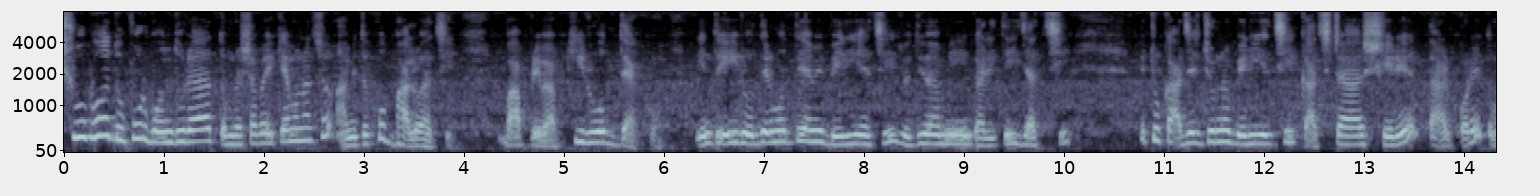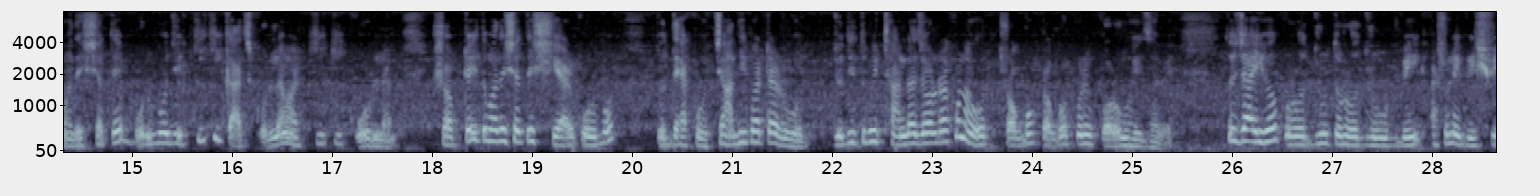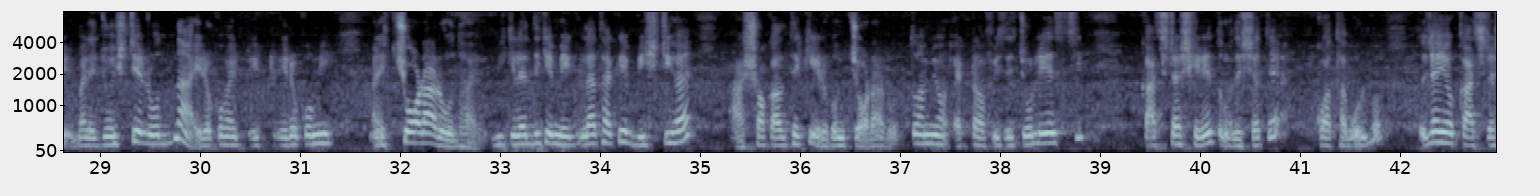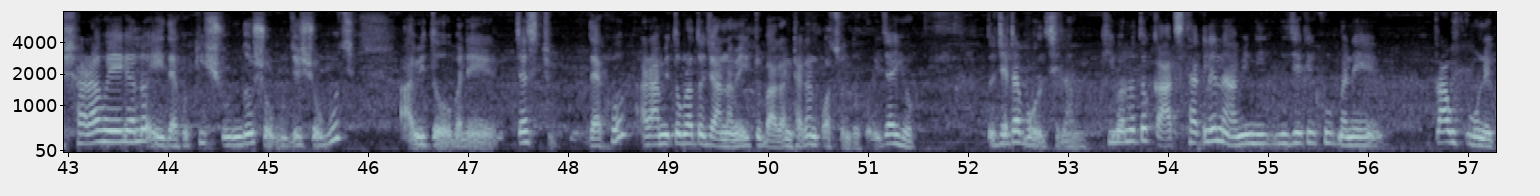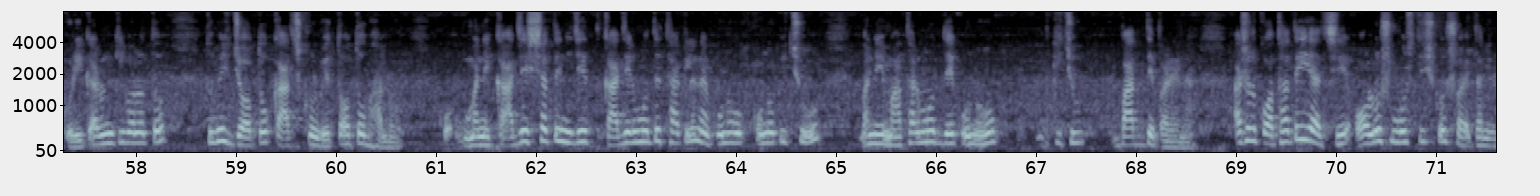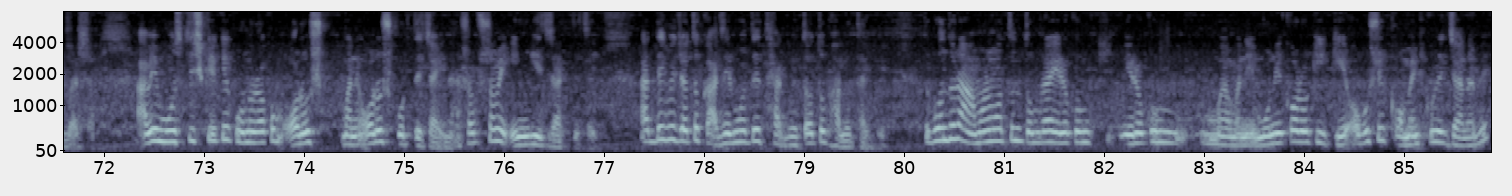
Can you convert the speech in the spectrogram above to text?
শুভ দুপুর বন্ধুরা, তোমরা সবাই কেমন আছো? আমি তো খুব ভালো আছি। বাপরে বাপ, কী রোদ দেখো। কিন্তু এই রোদের মধ্যে আমি বেরিয়েছি, যদিও আমি গাড়িতেই যাচ্ছি। একটু কাজের জন্য বেরিয়েছি, কাজটা সেরে তারপরে তোমাদের সাথে বলব যে কি কি কাজ করলাম আর কি কি করলাম। সবটাই তোমাদের সাথে শেয়ার করব। তো দেখো চাঁদিপাটা রোদ। যদি তুমি ঠান্ডা জল রাখো না, ও টকবক টকবক করে গরম হয়ে যাবে। তো যাই হোক রৌদ্রু তো রৌদ্র উঠবেই। আসলে গ্রীষ্মে মানে জ্যৈষ্ঠের রোদ না, এরকম এরকমই মানে চড়া রোদ হয়। বিকেলের দিকে মেঘলা থাকে, বৃষ্টি হয়, আর সকাল থেকে এরকম চড়া রোদ। তো আমি একটা অফিসে চলে এসেছি। কাজটা সেরে তোমাদের সাথে কথা বলব। তো যাই হোক, কাজটা সারা হয়ে গেল। এই দেখো কি সুন্দর সবুজে সবুজ। আমি তো মানে জাস্ট দেখো, আর আমি তোমরা তো জানো আমি একটু বাগান ঠাগান পছন্দ করি। যাই হোক। তো যেটা বলছিলাম, কি বলো তো কাজ থাকলে না আমি নিজেকে খুব মানে প্রাউড মনে করি। কারণ কি বলো তো তুমি যত কাজ করবে তত ভালো। মানে কাজের সাথে নিজের, কাজের মধ্যে থাকলে না কোনো কোনো কিছু মানে মাথার মধ্যে কোনো কিছু বাঁধতে পারে না। আসল কথাতেই আছে, অলস মস্তিষ্ক শয়তানের বাসা। আমি মস্তিষ্ককে কোনো রকম অলস মানে অলস করতে চাই না, সবসময় এঙ্গেজ রাখতে চাই। আর দেখবে যত কাজের মধ্যে থাকবে তত ভালো থাকবে। তো বন্ধুরা, আমার মতন তোমরা এরকম এরকম মানে মনে করো কি, কে অবশ্যই কমেন্ট করে জানাবে।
